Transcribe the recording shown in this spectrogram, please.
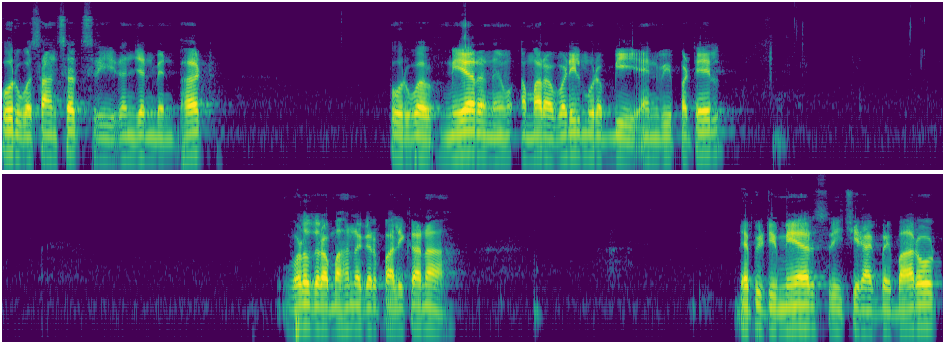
પૂર્વ સાંસદ શ્રી રંજનબેન ભટ્ટ પૂર્વ મેયર અને અમારા વડીલ મુરબ્બી એન વી પટેલ વડોદરા મહાનગરપાલિકાના deputy mayor Shri Chiragbhai Barot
